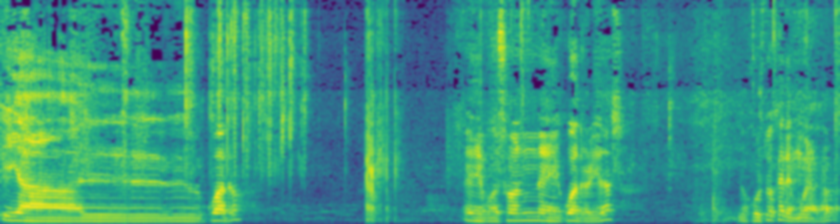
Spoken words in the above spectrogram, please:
Y al 4. Eh, pues son eh, cuatro heridas. Lo justo es que te mueras ahora.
